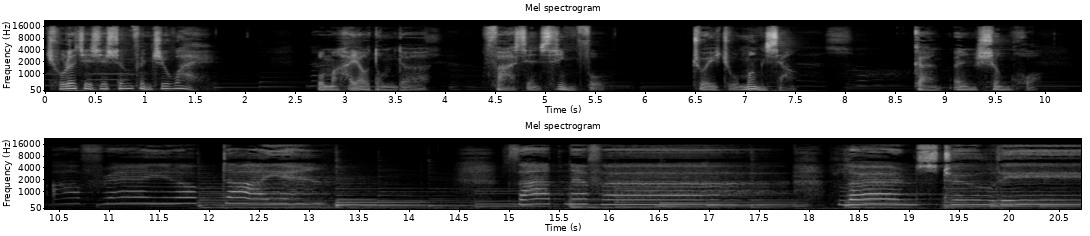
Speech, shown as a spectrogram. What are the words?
除了这些身份之外，我们还要懂得发现幸福、追逐梦想、感恩生活。of dying that never learns to live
